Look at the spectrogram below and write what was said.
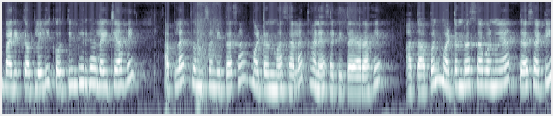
बारीक कापलेली कोथिंबीर घालायची आहे. आपला चमचमीत असा मटण मसाला खाण्यासाठी तयार आहे. आता आपण मटण रस्सा बनवूयात. त्यासाठी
